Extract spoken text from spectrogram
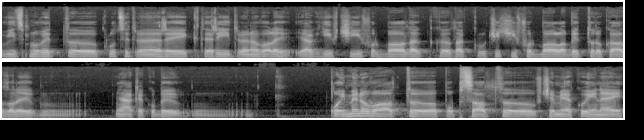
víc mluvit eh, kluci trenéři, kteří trénovali jak dívčí fotbal, tak, tak klučičí fotbal, aby to dokázali mm, nějak jakoby mm, pojmenovat, eh, popsat, eh, v čem je jako jiný.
